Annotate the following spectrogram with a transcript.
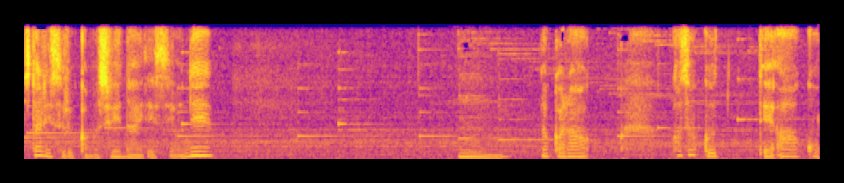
したりするかもしれないですよね。うん、だから家族ってああこ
